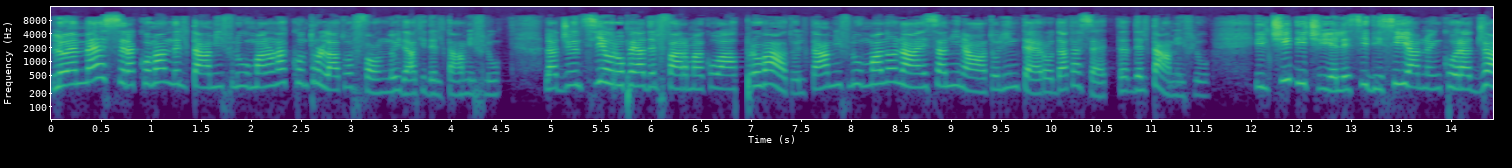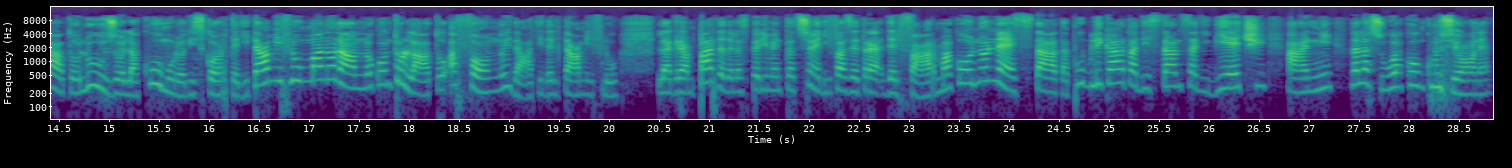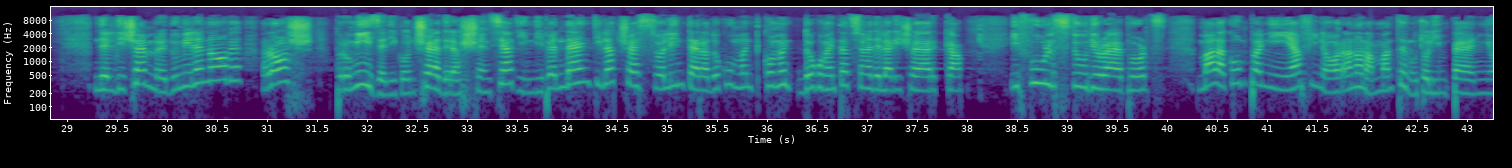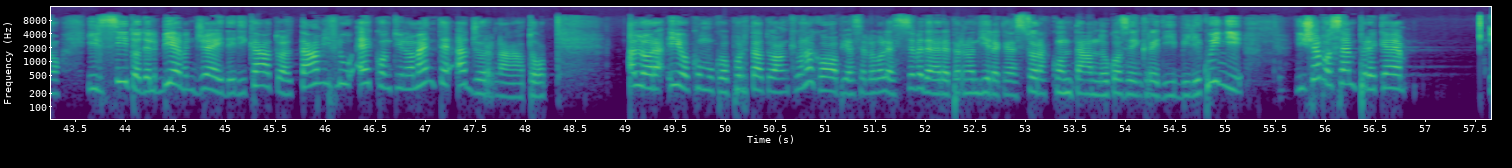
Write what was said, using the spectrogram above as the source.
L'OMS raccomanda il Tamiflu ma non ha controllato a fondo i dati del Tamiflu. L'Agenzia Europea del Farmaco ha approvato il Tamiflu ma non ha esaminato l'intero dataset del Tamiflu. Il CDC e le CDC hanno incoraggiato l'uso e l'accumulo di scorte di Tamiflu ma non hanno controllato a fondo i dati del Tamiflu. La gran parte della sperimentazione di fase 3 del farmaco non è stata pubblicata a distanza di 10 anni dalla sua conclusione. Nel dicembre 2009 Roche promise di concedere a scienziati indipendenti l'accesso all'intera document documentazione della ricerca, i full study reports, ma la compagnia finora non ha mantenuto l'impegno. Il sito del BMJ dedicato al Tamiflu è continuamente aggiornato. Allora, io comunque ho portato anche una copia, se lo volesse vedere, per non dire che sto raccontando cose incredibili. Quindi diciamo sempre che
